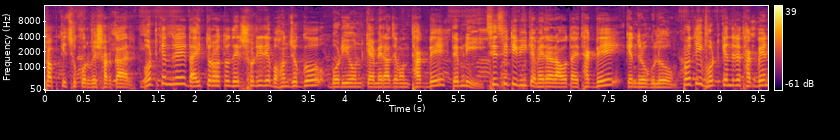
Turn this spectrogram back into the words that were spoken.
সবকিছু করবে সরকার। ভোট কেন্দ্রে দায়িত্বরতদের শরীরে বহনযোগ্য বডিওন ক্যামেরা যেমন থাকবে তেমনি সিসিটিভি ক্যামেরার আওতায় থাকবে কেন্দ্রগুলো। প্রতি ভোট কেন্দ্রে থাকবেন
